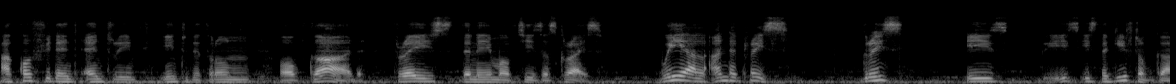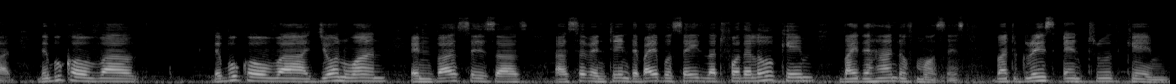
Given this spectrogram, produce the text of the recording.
a confident entry into the throne of God. Praise the name of Jesus Christ. We are under grace. Grace is is, is the gift of god. The book of uh, the book of uh, john 1 and verses uh, uh, 17 the bible says that for the law came by the hand of moses but grace and truth came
